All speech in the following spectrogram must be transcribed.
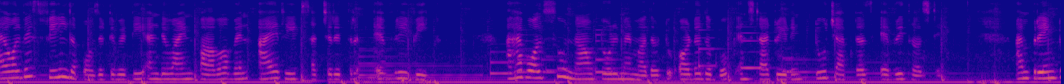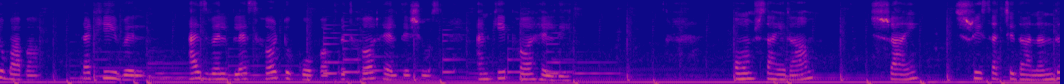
I always feel the positivity and divine power when I read Satcharitra every week. I have also now told my mother to order the book and start reading two chapters every Thursday. I'm praying to Baba that He will as well bless her to cope up with her health issues and keep her healthy. Om Sai Ram, Shri Shri Satchidanand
